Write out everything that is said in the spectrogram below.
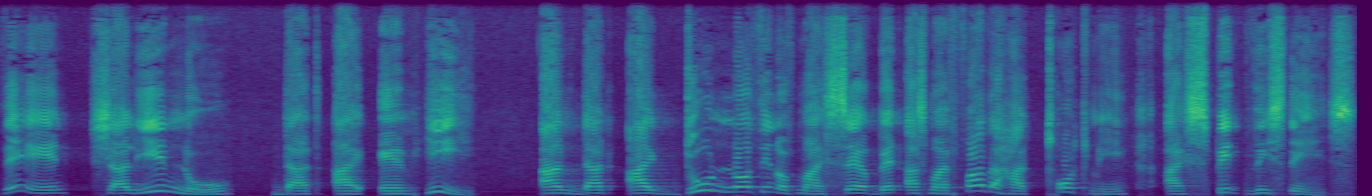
then shall ye know that I am He, and that I do nothing of myself, but as my Father had taught me, I speak these things.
